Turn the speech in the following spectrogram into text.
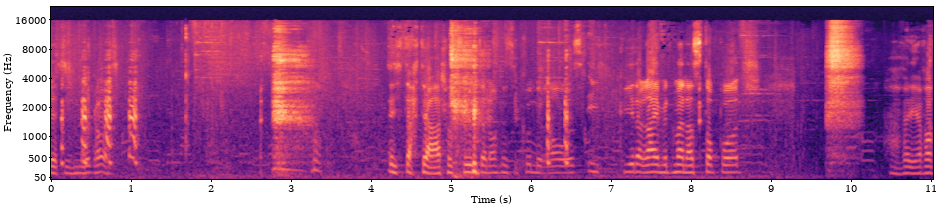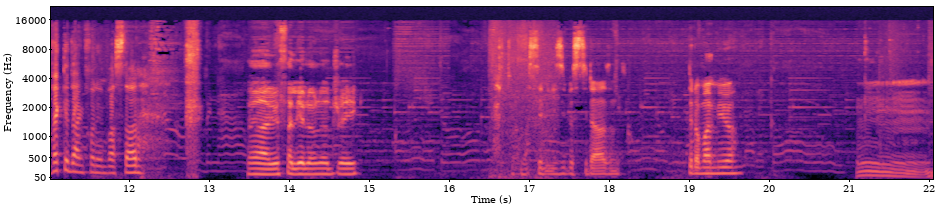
Der ist ein Workout. Ich dachte, der Arthur fehlt da noch eine Sekunde raus. Ich gehe da rein mit meiner Stopwatch. Ah, Werde ich einfach weggedankt von dem Bastard. Ja, wir verlieren nur noch Drake. Ach, du machst den easy, bis die da sind. Dir doch mal Mühe. Hm.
